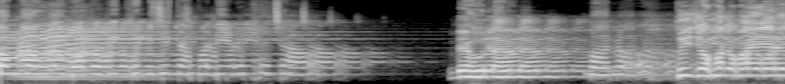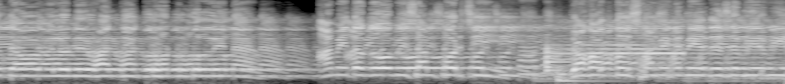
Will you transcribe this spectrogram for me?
তোমরা ওই বটবৃক্ষের নিচে চাপা দিয়ে রেখে যাও। বেহুলা বলো। তুই যখন মায়ের দেওয়া মিলনের ভাত তুই গ্রহণ করলি না আমি তোকে অভিশাপ করছি। যখন তুই স্বামীকে নিয়ে দেশে ফিরবি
